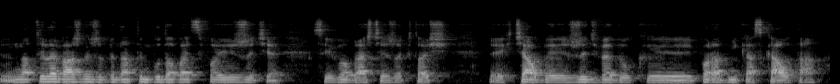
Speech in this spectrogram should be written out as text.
na tyle ważny, żeby na tym budować swoje życie. Sobie wyobraźcie, że ktoś y, chciałby żyć według y, poradnika skauta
